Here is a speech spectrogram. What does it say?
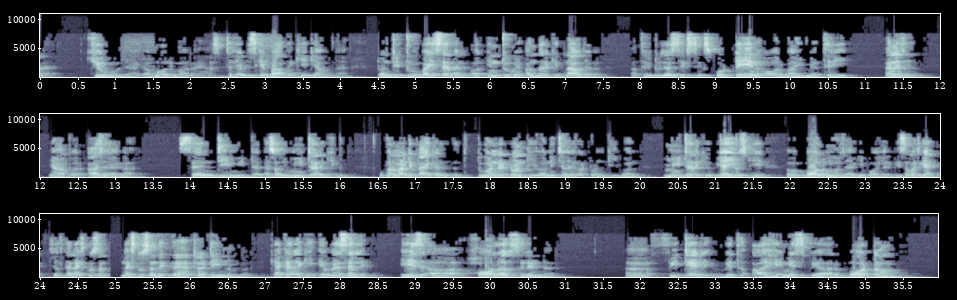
क्यूब हो जाएगा वॉल्यूम आ रहा है यहाँ से। चलिए अब इसके बाद देखिए क्या होता है। ट्वेंटी टू बाई सेवन और इंटू में अंदर कितना हो जाएगा? थ्री टू जै सिक्स सिक्स फोर टेन और बाई में थ्री है ना जी? यहाँ पर आ जाएगा सेंटीमीटर सॉरी मीटर क्यूब ऊपर मल्टीप्लाई कर देते टू हंड्रेड ट्वेंटी और नीचे हो जाएगा ट्वेंटी वन मीटर क्यूब यही उसकी वॉल्यूम हो जाएगी बॉयलर की. समझ गए? चलते हैं नेक्स्ट क्वेश्चन नेक्स्ट क्वेश्चन देखते हैं थर्टीन नंबर क्या कह रहा है कि a vessel is a hollow cylinder fitted with a hemisphere bottom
